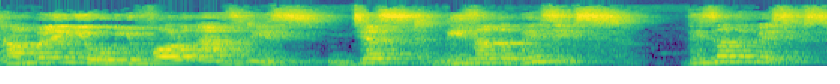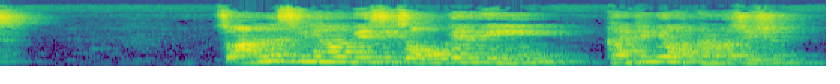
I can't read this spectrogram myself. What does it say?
compelling you, you follow as it is. Just these are the basics. These are the basics. So unless we have basics, how can we continue our conversation?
